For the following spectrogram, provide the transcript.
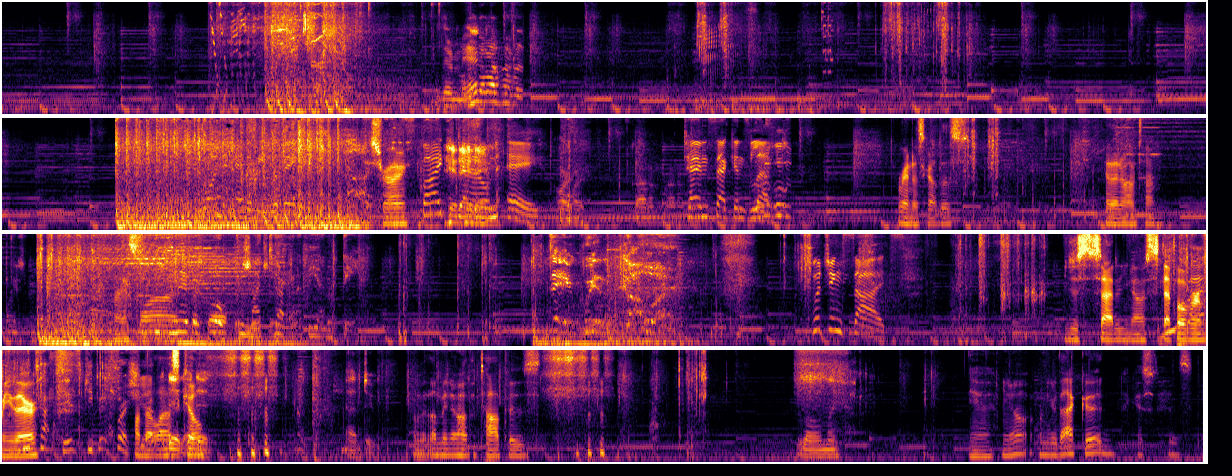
They're mid. One enemy remaining. Nice try. Spike Hit, hit, down hit. A. Got him, got him. Ten seconds left. Reno's got this. Yeah, they don't have time. Nice. Never Switching sides. You just decided, you know, step over me there tactics, keep it fresh. on that last did, I kill. did. Had to. let, me, let me know how the top is. Lonely. yeah, you know, when you're that good, I guess it is.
